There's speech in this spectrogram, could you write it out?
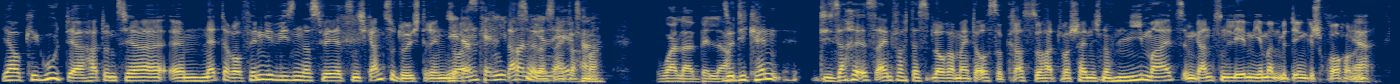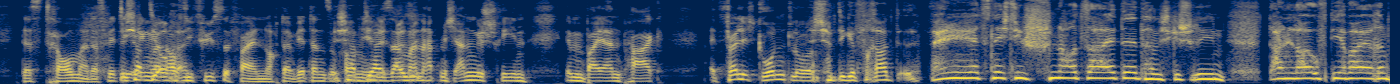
ja, okay, gut, der hat uns ja ähm, nett darauf hingewiesen, dass wir jetzt nicht ganz so durchdrehen Nee, sollen. das kennen die Lassen wir das einfach Eltern. mal. Walla Billa. So, die kennen, die Sache ist einfach, dass Laura meinte auch so krass, so hat wahrscheinlich noch niemals im ganzen Leben jemand mit denen gesprochen. ja, das Trauma, das wird dir Ich hab die irgendwann auch auf die Füße fallen noch. Da wird dann so Ich kommen, die hier, halt- dieser also- Mann hat mich angeschrien im Bayernpark. Äh, Völlig grundlos. Ich habe die gefragt, wenn ihr jetzt nicht die Schnauze haltet, habe ich geschrien, dann lauft ihr bei euren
